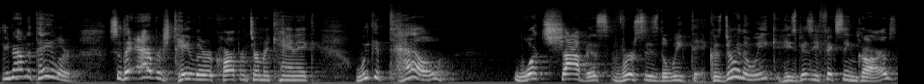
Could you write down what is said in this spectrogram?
you're not a tailor. So the average tailor, carpenter, mechanic, we could tell what Shabbos versus the weekday. Because during the week, he's busy fixing cars.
